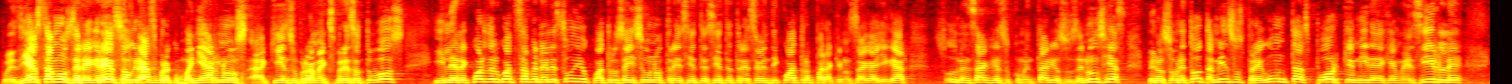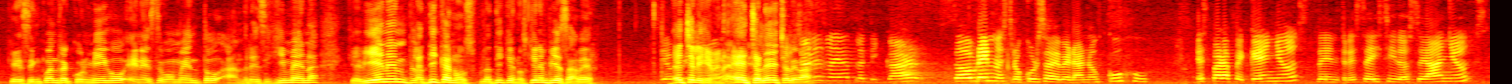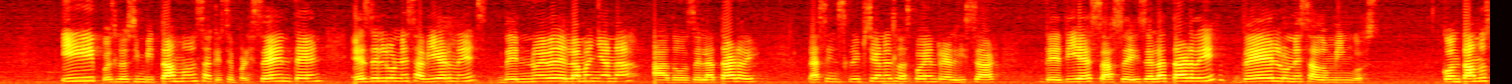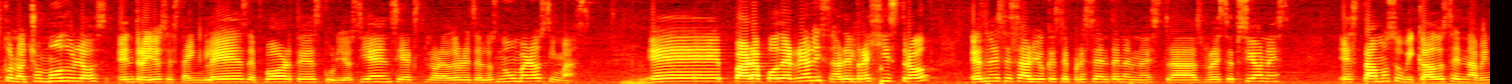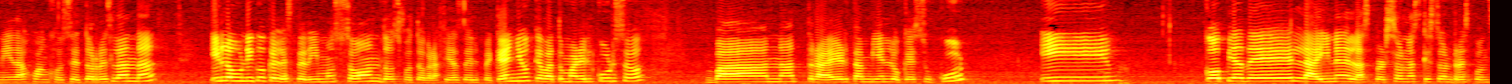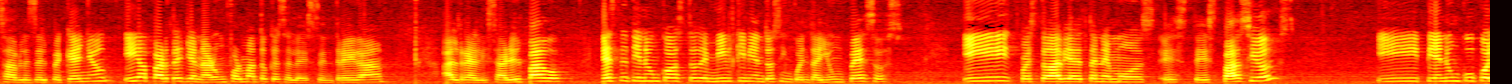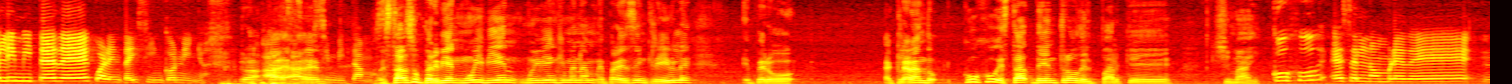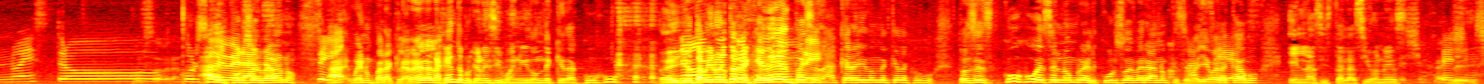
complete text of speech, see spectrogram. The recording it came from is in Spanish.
Pues ya estamos de regreso. Gracias por acompañarnos aquí en su programa Expresa tu Voz. Y le recuerdo el WhatsApp en el estudio 461-377-1324 para que nos haga llegar sus mensajes, sus comentarios, sus denuncias, pero sobre todo también sus preguntas, porque mire, déjeme decirle que se encuentra conmigo en este momento Andrés y Jimena, que vienen, platícanos, platíquenos. ¿Quién empieza? A ver. Yo échale. Jimena, échale, échale, Yo va. les voy a platicar sobre nuestro curso de verano Cuju. Es para pequeños de entre 6 y 12 años y pues los invitamos a que se presenten. Es de lunes a viernes de 9 de la mañana a 2 de la tarde. Las inscripciones las pueden realizar de 10 a 6 de la tarde de lunes a domingos. Contamos con ocho módulos, entre ellos está inglés, deportes, curiosciencia, exploradores de los números y más. Eh, para poder realizar el registro es necesario que se presenten en nuestras recepciones. Estamos ubicados en Avenida Juan José Torres Landa y lo único que les pedimos son dos fotografías del pequeño que va a tomar el curso. Van a traer también lo que es su CUR y copia de la INE de las personas que son responsables del pequeño y aparte llenar un formato que se les entrega al realizar el pago. Este tiene un costo de 1.551 pesos y pues todavía tenemos este, espacios y tiene un cupo límite de 45 niños. A- a- Entonces a los ver, invitamos. Está súper bien, muy bien, muy bien, Jimena, me parece increíble, eh, pero aclarando, Cuju está dentro del parque Shimai. Cuju es el nombre de nuestro Curso de verano. curso ah, de del curso de verano. Sí. Ah, bueno, para aclararle a la gente, porque no decir, bueno, ¿y dónde queda Cuju? Eh, yo también ahorita me el quedé, entonces, ah, caray, ¿dónde queda Cuju? Entonces, Cuju es el nombre del curso de verano que se va a llevar a es. cabo en las instalaciones De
